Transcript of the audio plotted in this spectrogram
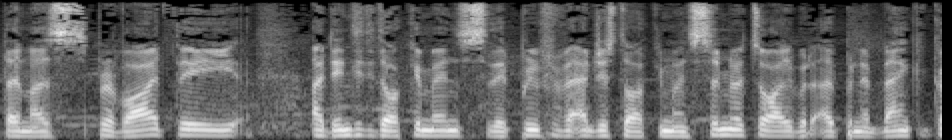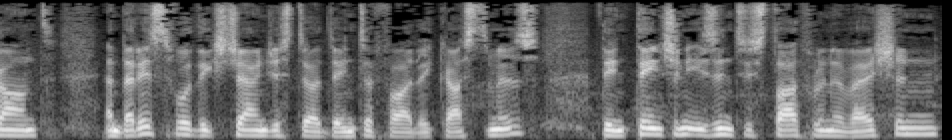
They must provide the identity documents, the proof of address documents, similar to how you would open a bank account. And that is for the exchanges to identify their customers. The intention isn't to stifle innovation.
